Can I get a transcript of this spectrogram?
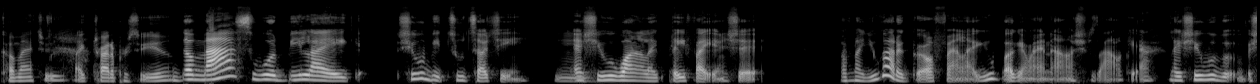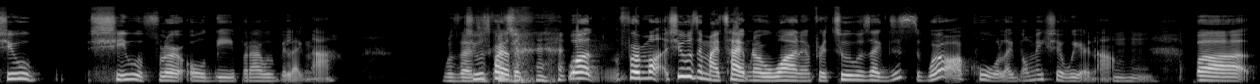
come at you like try to pursue you the mass would be like she would be too touchy. Mm. and she would want to like play fight and shit. I'm like, you got a girlfriend, like you bugging right now. She was, like, I don't care. Like she would, she would, she would flirt OD, but I would be like, nah. was that she was just part of 'cause- Well, for mo- she was in my type number one, and for two, it was like this. We're all cool. Like don't make shit weird now. Mhm. But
